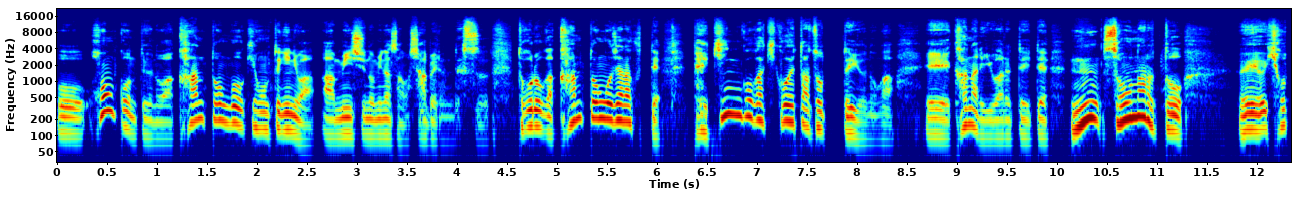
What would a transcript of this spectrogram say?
香港というのは広東語を基本的には民衆の皆さんは喋るんです。ところが広東語じゃなくて北京語が聞こえたぞっていうのが、えー、かなり言われていて、ん？そうなると、えー、ひょっ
